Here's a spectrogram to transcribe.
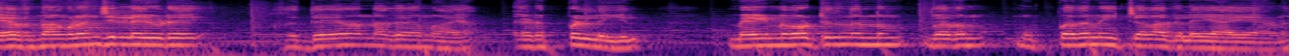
എറണാകുളം ജില്ലയുടെ ഹൃദയ നഗരമായ എടപ്പള്ളിയിൽ മെയിൻ റോഡിൽ നിന്നും വെറും മുപ്പത് മീറ്റർ അകലെയായാണ്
